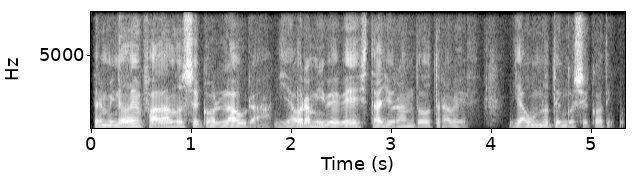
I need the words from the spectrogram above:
Terminó de enfadándose con Laura y ahora mi bebé está llorando otra vez y aún no tengo ese código.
